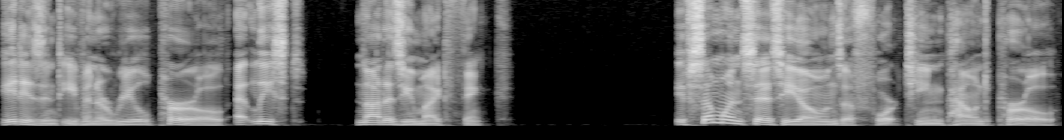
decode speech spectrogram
it isn't even a real pearl, at least not as you might think. If someone says he owns a 14 pound pearl,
